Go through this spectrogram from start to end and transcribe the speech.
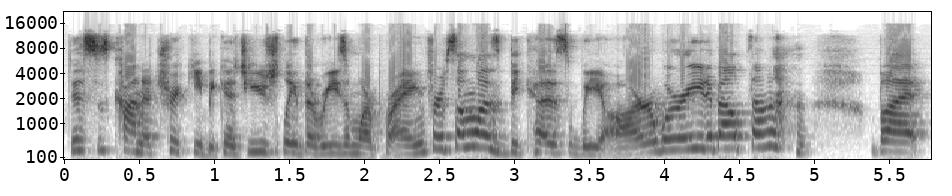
This is kind of tricky because usually the reason we're praying for someone is because we are worried about them. but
